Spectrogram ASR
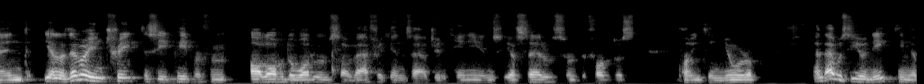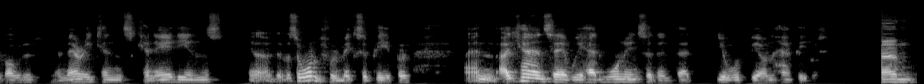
And, you know, they were intrigued to see people from all over the world, South Africans, Argentinians, yourselves from the furthest point in Europe, and that was the unique thing about it. Americans, Canadians, you know, there was a wonderful mix of people. And I can't say we had one incident that you would be unhappy with. Um,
